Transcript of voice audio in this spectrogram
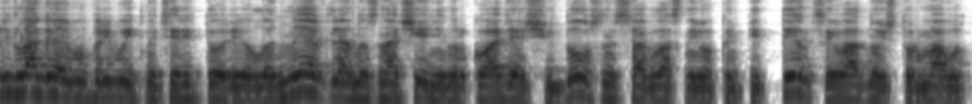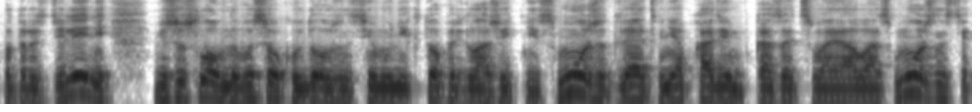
Предлагаю ему прибыть на территорию ЛНР для назначения на руководящую должность согласно его компетенции в одной из штурмовых подразделений. Безусловно, высокую должность ему никто предложить не сможет. Для этого необходимо показать свои возможности.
